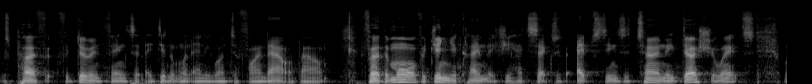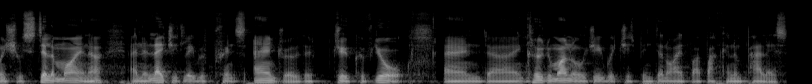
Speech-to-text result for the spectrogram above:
was perfect for doing things that they didn't want anyone to find out about. Furthermore, Virginia claimed that she had sex with Epstein's attorney Dershowitz when she was still a minor, and allegedly with Prince Andrew, the Duke of York, and uh, including one orgy which has been denied by Buckingham Palace.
